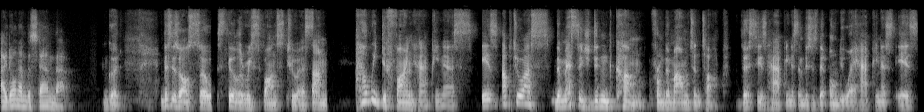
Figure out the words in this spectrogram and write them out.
I don't understand that. Good. This is also still a response to Hassan. How we define happiness is up to us. The message didn't come from the mountaintop. This is happiness, and this is the only way happiness is.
